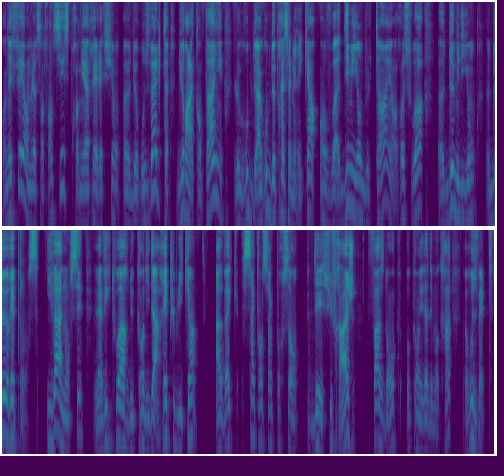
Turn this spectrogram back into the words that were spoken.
En effet, en 1936, première réélection euh, de Roosevelt, durant la campagne, un groupe de presse américain envoie 10 millions de bulletins et en reçoit 2 euh, millions de réponses. Il va annoncer la victoire du candidat républicain avec 55% des suffrages face donc au candidat démocrate Roosevelt.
